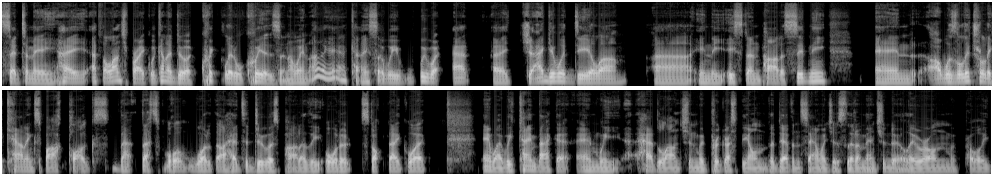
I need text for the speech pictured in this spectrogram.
said to me, Hey, at the lunch break, we're going to do a quick little quiz. And I went, Oh, yeah, okay. So we, we were at a Jaguar dealer uh, in the eastern part of Sydney and I was literally counting spark plugs. That that's what, what I had to do as part of the audit stock take work. Anyway, we came back uh, and we had lunch and we'd progressed beyond the Devon sandwiches that I mentioned earlier on. We're probably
